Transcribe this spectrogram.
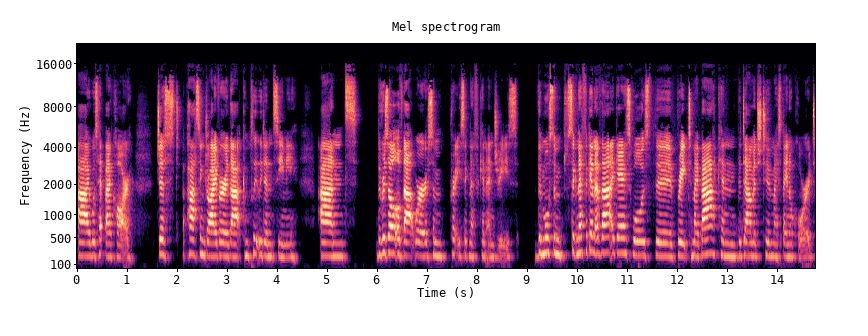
I was hit by a car, just a passing driver that completely didn't see me. And the result of that were some pretty significant injuries. The most significant of that, I guess, was the break to my back and the damage to my spinal cord,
